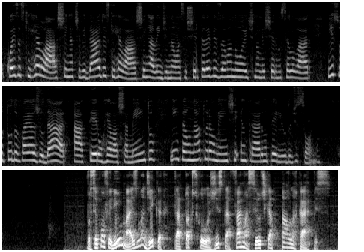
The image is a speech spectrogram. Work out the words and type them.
coisas que relaxem, atividades que relaxem, além de não assistir televisão à noite, não mexer no celular. Isso tudo vai ajudar a ter um relaxamento e então naturalmente entrar no período de sono. Você conferiu mais uma dica da toxicologista farmacêutica Paula Carpes.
